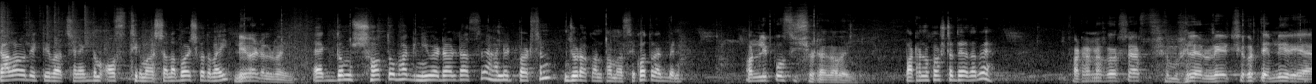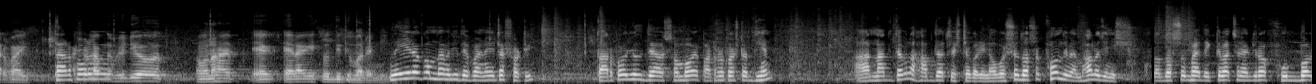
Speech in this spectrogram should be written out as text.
কালারও দেখতে পাচ্ছেন একদম অস্থির মাশাল্লাহ বয়স কত ভাই? নিউ ভাই। একদম শতভাগ নিউ অ্যাডাল্ট আছে হান্ড্রেড পার্সেন্ট জোড়া কনফার্ম আছে। কত রাখবেন? অনলি পঁচিশশো টাকা ভাই। পাঠানো কষ্ট দেওয়া যাবে? পাঠানো খরচা রেট সে করতে এমনি রেয়ার ভাই। তারপর আপনার ভিডিও মনে হয় এর আগে কেউ দিতে পারেনি। না, এরকম দামে দিতে পারেন এটা সঠিক। তারপরে যদি দেওয়া সম্ভব হয় পাঠানো কষ্ট দিন আর না দিতে পারলে হাফ দেওয়ার চেষ্টা করি না অবশ্যই দর্শক ফোন দেবেন ভালো জিনিস। দর্শক ভাই দেখতে পাচ্ছেন একজন ফুটবল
